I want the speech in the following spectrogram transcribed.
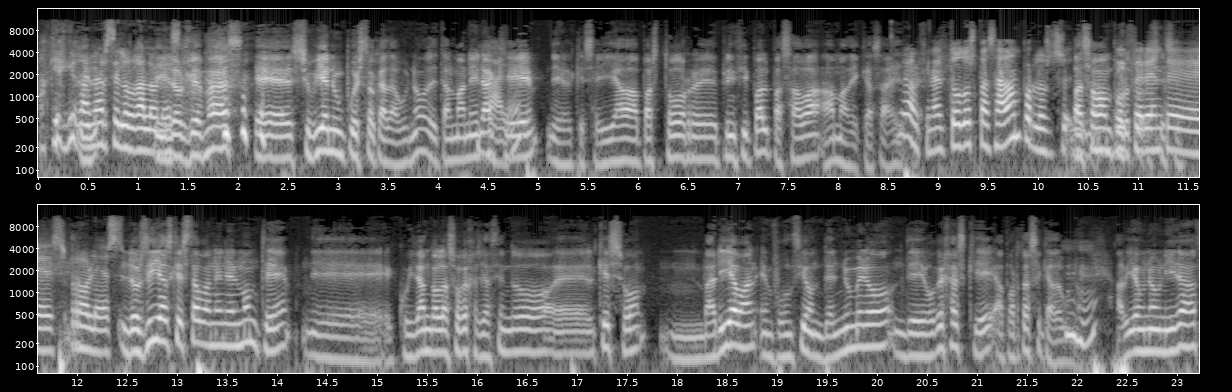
Aquí hay que ganarse los galones. Y los demás eh, subían un puesto cada uno, de tal manera que el que sería pastor eh, principal pasaba a ama de casa. al final todos pasaban por los diferentes roles. Los días que estaban en el monte, eh, cuidando las ovejas y haciendo el queso, mm, variaban en función del número de ovejas que aportase cada uno. Había una unidad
